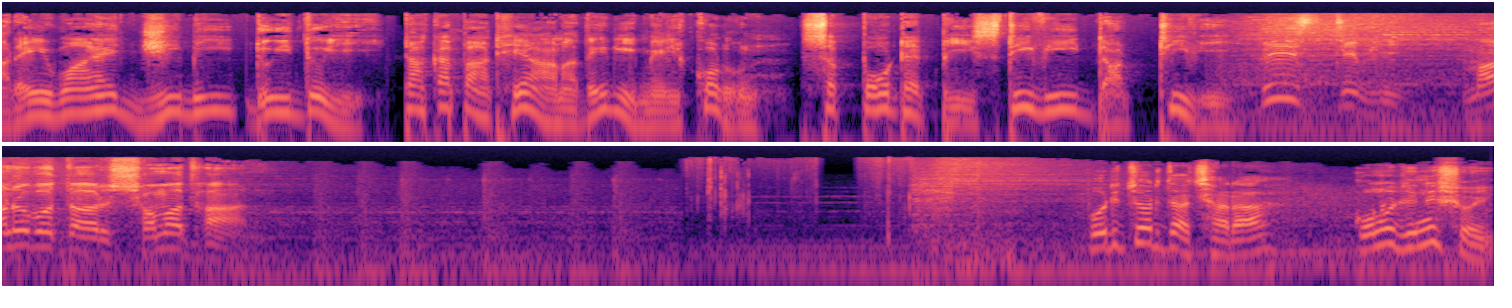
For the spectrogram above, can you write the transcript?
R A Y GB দুই দুই। টাকা পাঠিয়ে আমাদের ইমেল করুন। Support at peace TV dot TV peace TV মানবতার সমাধান। পরিচর্যা ছাড়া কোনো জিনিসই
